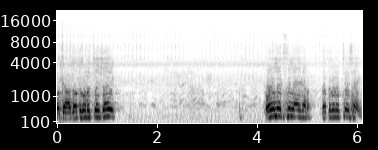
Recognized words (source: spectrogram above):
ఓకే ఆ జత కూడా వచ్చేసాయి. రోలెక్స్ లైగర్ జత కూడా వచ్చేసాయి.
